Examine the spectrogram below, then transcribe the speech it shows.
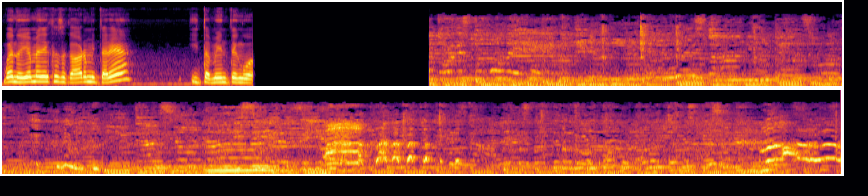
Bueno, ya me dejas acabar mi tarea. Y también tengo... ¡Ah!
